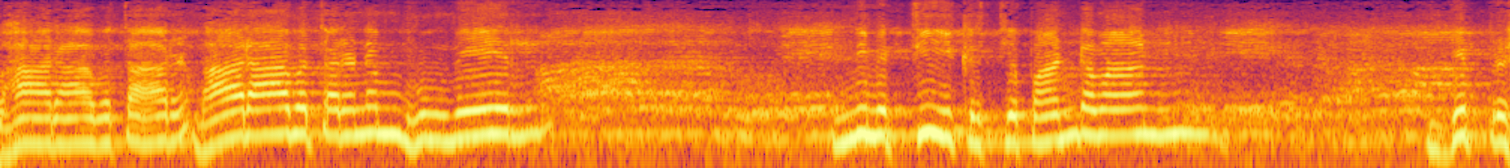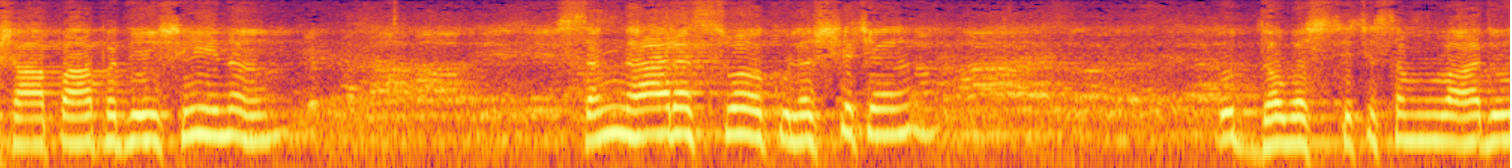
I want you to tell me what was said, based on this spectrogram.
भारावतार भारावतरणम् भूमेर्। निमित्तीकृत्य पाण्डवान्। विप्रशापापदेशेन संहारस्वकुलस्य च उद्धवस्य च संवादो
